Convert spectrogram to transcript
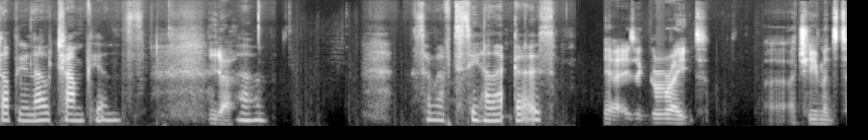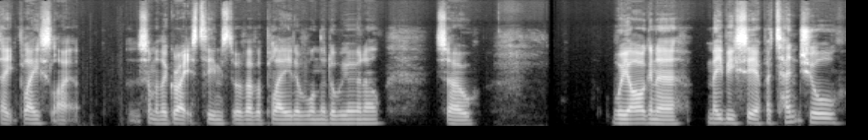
WNL champions. Yeah. Um, so we'll have to see how that goes. Yeah, it's a great uh, achievement to take place. Like some of the greatest teams to have ever played have won the WNL. So we are going to maybe see a potential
